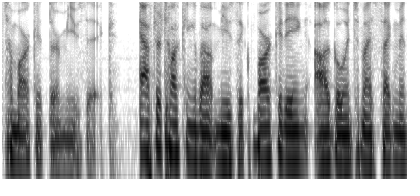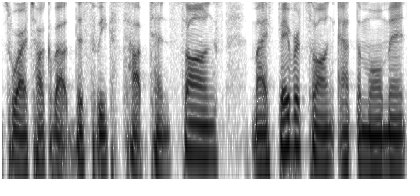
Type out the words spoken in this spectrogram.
to market their music. After talking about music marketing, I'll go into my segments where I talk about this week's top 10 songs, my favorite song at the moment,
